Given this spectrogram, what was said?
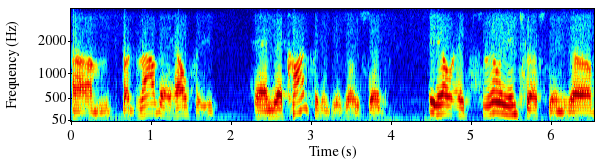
um, but now they're healthy and they're confident, as I said. You know, it's really interesting. Uh,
